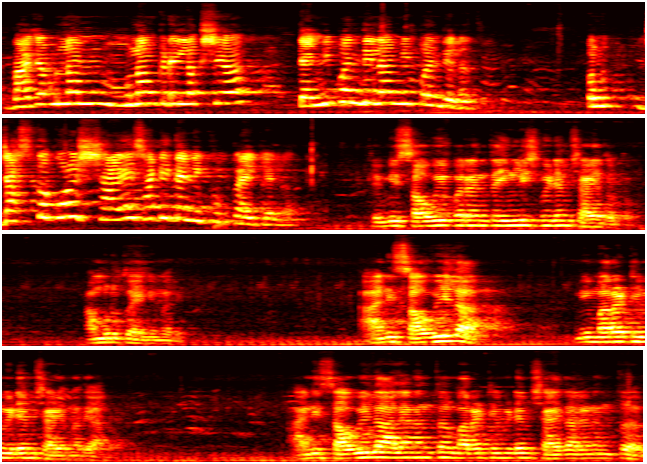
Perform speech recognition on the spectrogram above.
माझ्या मुलां मुलांकडे लक्ष त्यांनी पण दिलं मी पण दिलं पण जास्त करून शाळेसाठी त्यांनी खूप काय केलं. ते मी सहावी पर्यंत इंग्लिश मिडियम शाळेत होतो अमृतवाहिनीमध्ये आणि सहावीला मी मराठी मिडियम शाळेमध्ये आलो. आणि सहावीला आल्यानंतर मराठी मिडियम शाळेत आल्यानंतर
